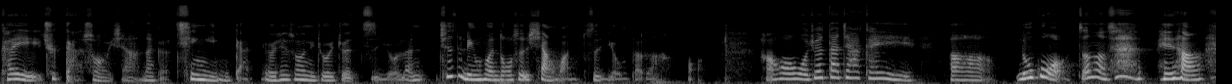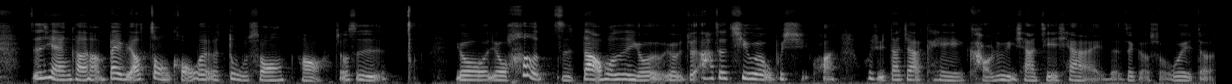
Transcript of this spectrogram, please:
可以去感受一下那个轻盈感，有些时候你就会觉得自由。人其实灵魂都是向往自由的啦。哦，好，我觉得大家可以，呃，如果真的是 平常之前可能被比较重口味的杜松，哦，就是有有喝止到，或者有有觉得啊这气味我不喜欢，或许大家可以考虑一下接下来的这个所谓的。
